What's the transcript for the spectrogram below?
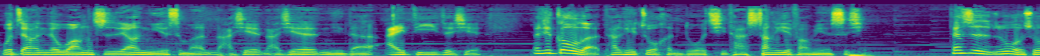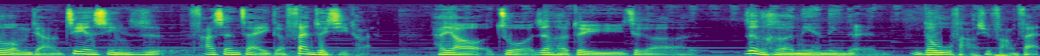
我只要你的网址，要你的什么哪些哪些你的 I D 这些，那就够了。他可以做很多其他商业方面的事情。但是如果说我们讲这件事情是发生在一个犯罪集团，他要做任何对于这个任何年龄的人，你都无法去防范，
